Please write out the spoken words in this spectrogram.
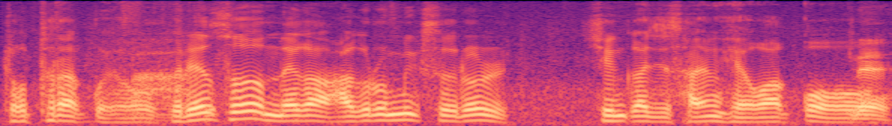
좋더라고요. 그래서 내가 아그로 믹스를 지금까지 사용해 왔고 네.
